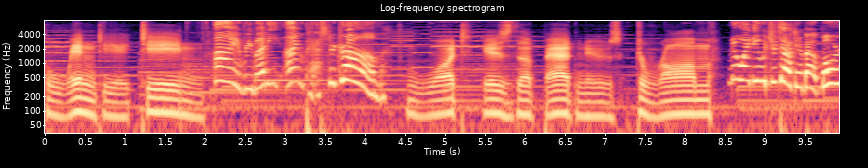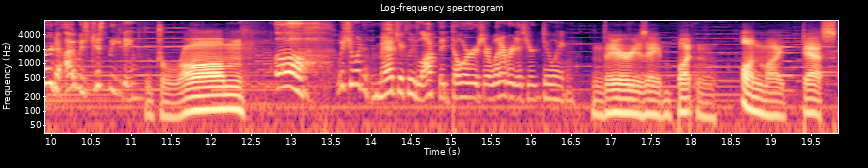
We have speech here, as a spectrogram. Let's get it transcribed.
2018. Hi, everybody. I'm Pastor Drom. What is the bad news, Drom? No idea what you're talking about, Mord. I was just leaving. Drom? Ugh. Wish you wouldn't magically lock the doors or whatever it is you're doing. There is a button on my desk.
